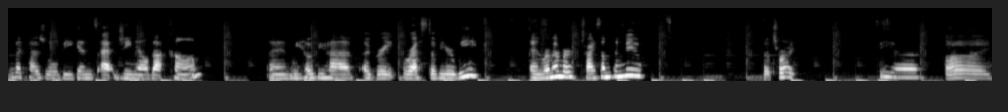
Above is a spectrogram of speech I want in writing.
thecasualvegans at gmail.com. And we hope you have a great rest of your week. And remember, try something new. That's right. See ya. Bye.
